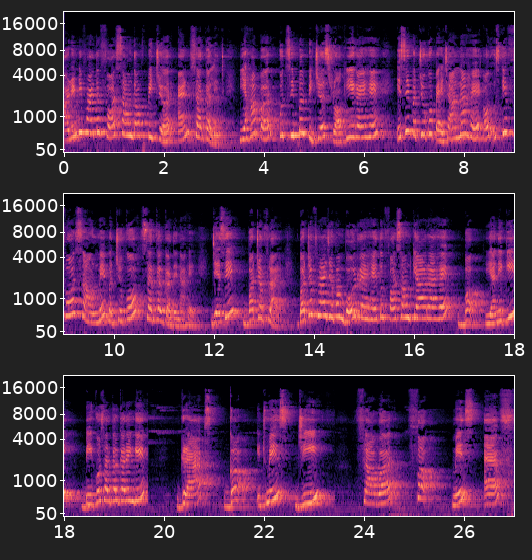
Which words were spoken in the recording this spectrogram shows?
identify the first sound of picture and circle it यहाँ पर कुछ सिंपल पिक्चर्स ड्रॉ किए गए हैं। इसे बच्चों को पहचानना है और उसके फ़र्स्ट साउंड में बच्चों को सर्कल कर देना है। जैसे बटरफ्लाई बटरफ्लाई जब हम बोल रहे हैं तो फ़र्स्ट साउंड क्या आ रहा है? ब यानी कि बी को सर्कल करेंगे। ग्रैप्स ग इट मीन्स जी फ्लावर फ मीन्स एफ़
